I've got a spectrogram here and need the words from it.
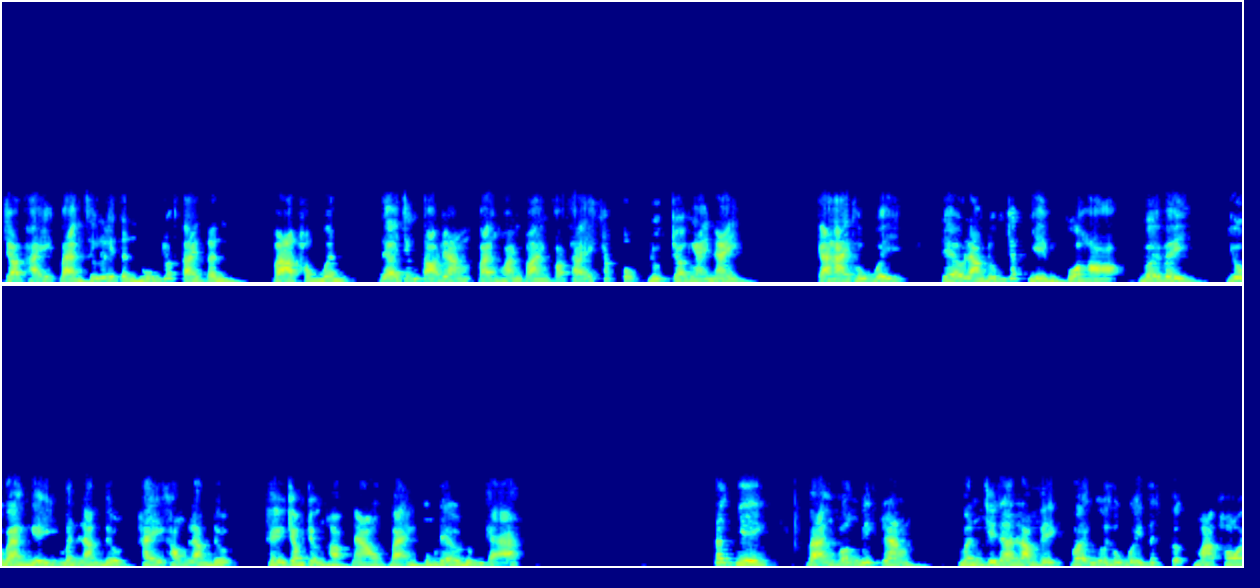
cho thấy bạn xử lý tình huống rất tài tình và thông minh để chứng tỏ rằng bạn hoàn toàn có thể khắc phục được trở ngại này. Cả hai thủ quỹ đều làm đúng trách nhiệm của họ bởi vì dù bạn nghĩ mình làm được hay không làm được thì trong trường hợp nào bạn cũng đều đúng cả. Tất nhiên, bạn vẫn biết rằng mình chỉ đang làm việc với người thủ quỹ tích cực mà thôi.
